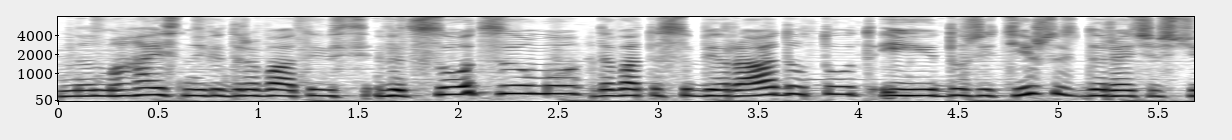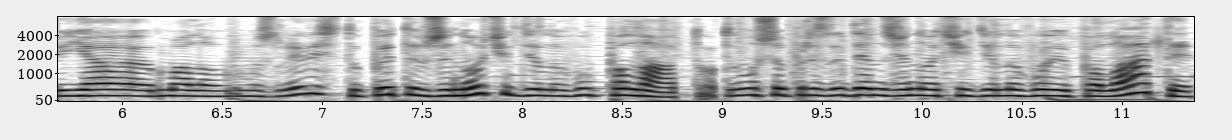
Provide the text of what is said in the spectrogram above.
намагаюсь не відриватись від соціуму, давати собі раду тут. І дуже тішусь, до речі, що я мала можливість вступити в жіночу ділову палату, тому що президент жіночої ділової палати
